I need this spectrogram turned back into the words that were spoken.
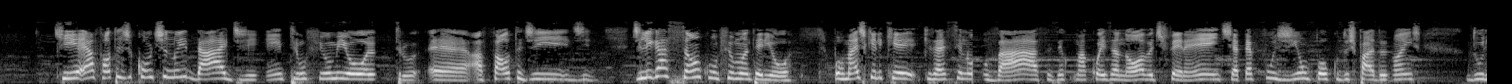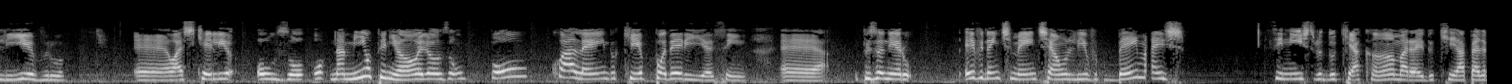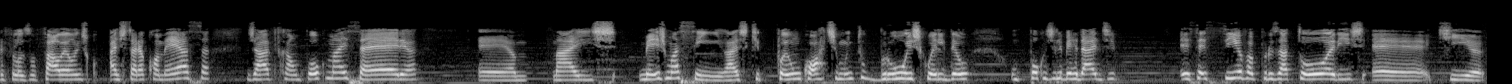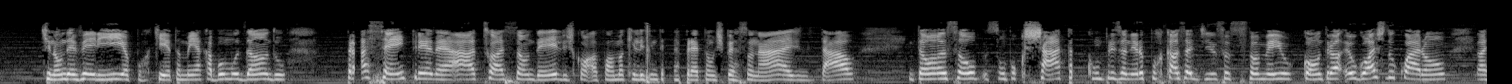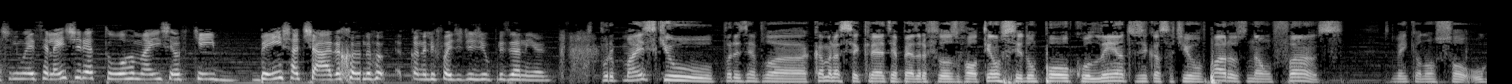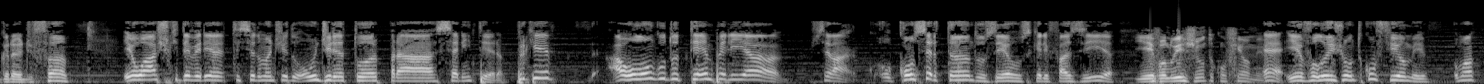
que é a falta de continuidade entre um filme e outro, é, a falta de, de, de ligação com o filme anterior por mais que ele que, quisesse inovar, fazer uma coisa nova, diferente, até fugir um pouco dos padrões do livro, é, eu acho que ele ousou, na minha opinião, ele ousou um pouco além do que poderia, assim. É, o Prisioneiro, evidentemente, é um livro bem mais sinistro do que a Câmara e do que a Pedra Filosofal, é onde a história começa já a ficar um pouco mais séria, é, mas mesmo assim, acho que foi um corte muito brusco, ele deu um pouco de liberdade excessiva para os atores, é, que, que não deveria, porque também acabou mudando para sempre né, a atuação deles, com a forma que eles interpretam os personagens e tal. Então eu sou, sou um pouco chata com o Prisioneiro por causa disso. Eu sou meio contra. Eu gosto do Quaron, eu acho ele um excelente diretor, mas eu fiquei bem chateada quando, quando ele foi dirigir o Prisioneiro. Por mais que o, por exemplo, a Câmara Secreta e a Pedra Filosofal tenham sido um pouco lentos e cansativos para os não fãs, tudo bem que eu não sou o grande fã, eu acho que deveria ter sido mantido um diretor para a série inteira. Porque ao longo do tempo ele ia sei lá, consertando os erros que ele fazia. E evoluir junto com o filme. É, e evoluir junto com o filme. Uma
